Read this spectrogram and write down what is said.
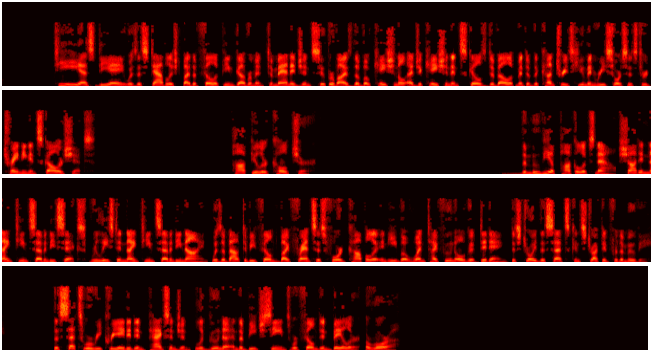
TESDA was established by the Philippine government to manage and supervise the vocational education and skills development of the country's human resources through training and scholarships. Popular culture the movie Apocalypse Now, shot in 1976, released in 1979, was about to be filmed by Francis Ford Coppola in Iba when Typhoon Olga Didang destroyed the sets constructed for the movie. The sets were recreated in Pagsanjan, Laguna and the beach scenes were filmed in Baler, Aurora.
